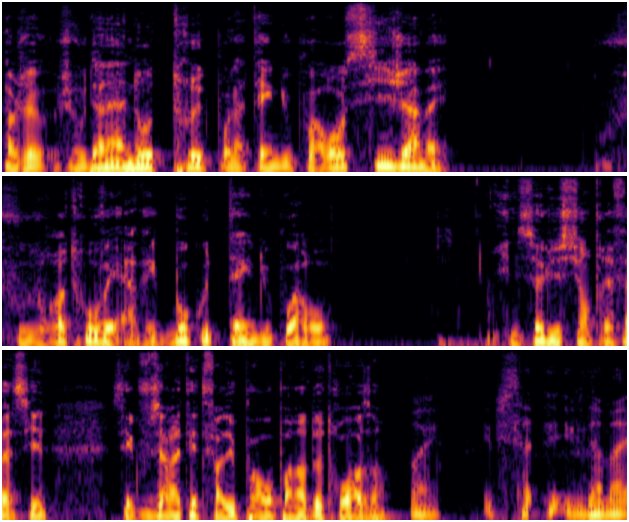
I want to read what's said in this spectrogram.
Alors, je, je vais vous donner un autre truc pour la teigne du poireau. Si jamais vous vous retrouvez avec beaucoup de teigne du poireau, une solution très facile, c'est que vous arrêtez de faire du poireau pendant 2-3 ans. Ouais. Et puis, ça- évidemment,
